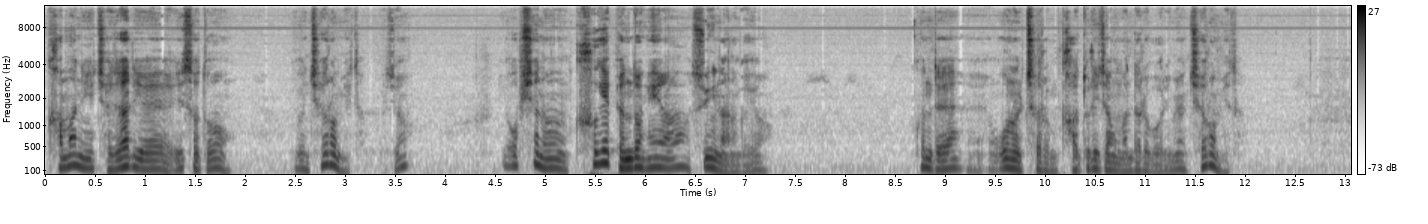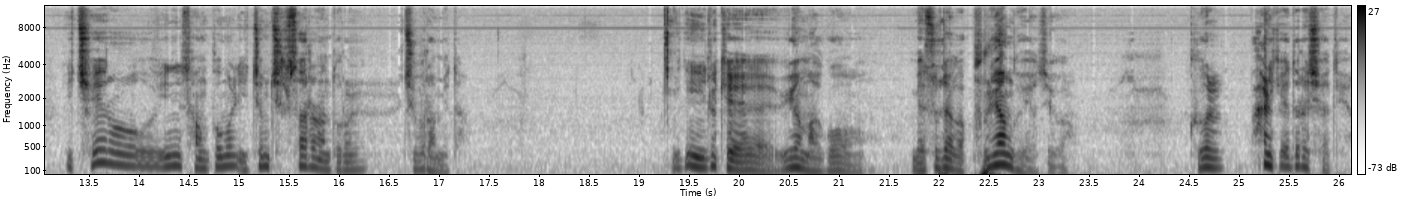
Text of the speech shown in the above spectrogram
가만히 제자리에 있어도 이건 제로입니다. 그죠? 옵션은 크게 변동해야 수익이 나는 거예요. 근데 오늘처럼 가두리장 만들어 버리면 제로입니다. 이 제로인 상품을 2.74라는 돈을 지불합니다. 이게 이렇게 위험하고 매수자가 불리한 거예요 지금. 그걸 빨리 깨달으셔야 돼요.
